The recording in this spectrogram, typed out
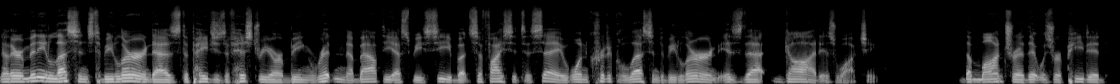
Now, there are many lessons to be learned as the pages of history are being written about the SBC, but suffice it to say, one critical lesson to be learned is that God is watching the mantra that was repeated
